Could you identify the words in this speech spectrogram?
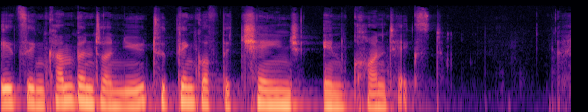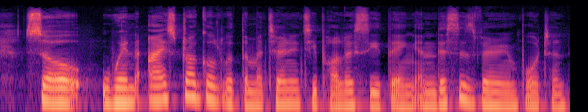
it's incumbent on you to think of the change in context. So, when I struggled with the maternity policy thing, and this is very important,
